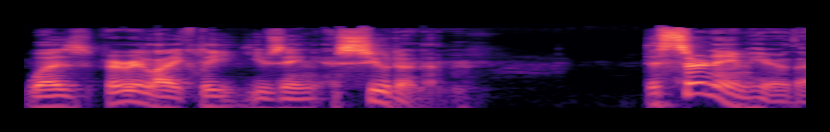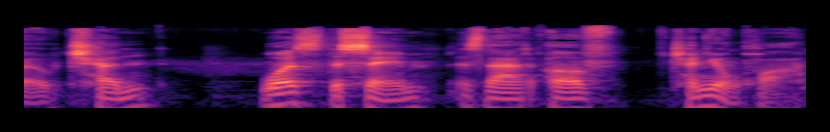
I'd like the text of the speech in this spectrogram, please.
was very likely using a pseudonym. The surname here, though, Chen, was the same as that of Chen Yonghua.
